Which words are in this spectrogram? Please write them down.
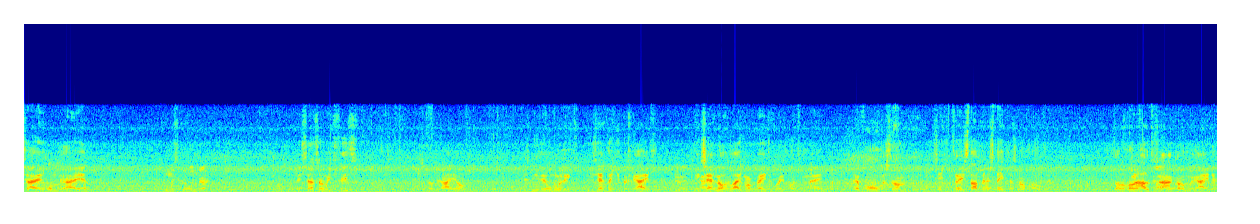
Ik zei Hoe moet ik er omdraaien? Je staat zo met je fiets. Zo draai je om. Het is niet heel moeilijk. Je zegt dat je het begrijpt. Ik zeg nog, het lijkt me ook beter voor je portemonnee. En vervolgens dan zet je twee stappen en dan steekt dat nog over. Dan er gewoon auto's aankomen rijden.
